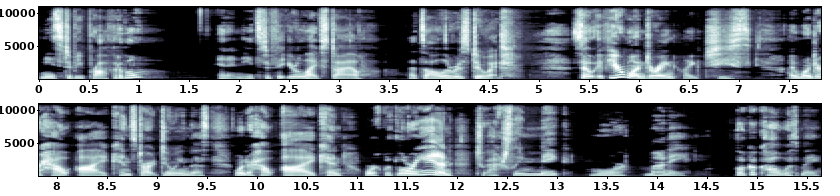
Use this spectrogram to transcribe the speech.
needs to be profitable and it needs to fit your lifestyle. That's all there is to it. So if you're wondering, like, geez, I wonder how I can start doing this. I wonder how I can work with LaurieAnn to actually make more money. Book a call with me.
